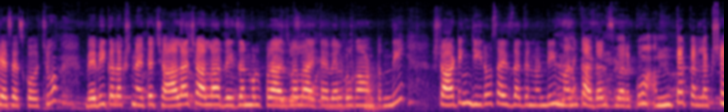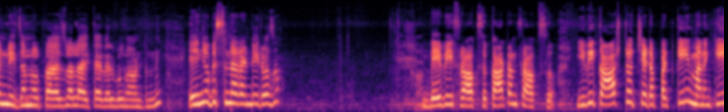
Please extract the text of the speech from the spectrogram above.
చేసేసుకోవచ్చు. బేబీ కలెక్షన్ అయితే చాలా చాలా రీజనబుల్ ప్రైస్లలో అయితే అవైలబుల్గా ఉంటుంది. స్టార్టింగ్ జీరో సైజ్ దగ్గర నుండి మనకి అడల్ట్స్ వరకు అంత కలెక్షన్ రీజనబుల్ ప్రైస్లలో అయితే అవైలబుల్గా ఉంటుంది. ఏం చూపిస్తున్నారండి ఈరోజు? Baby frocks cotton frocks. ఇవి కాస్ట్ వచ్చేటప్పటికి మనకి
